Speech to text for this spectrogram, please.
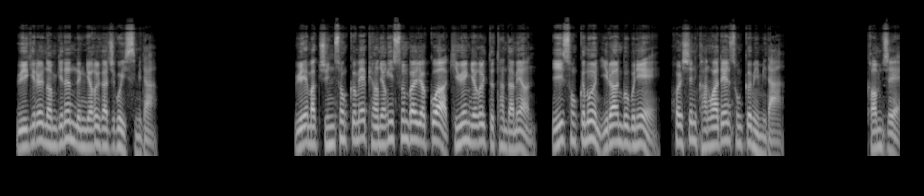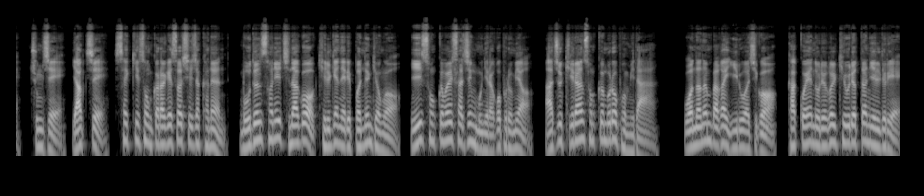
위기를 넘기는 능력을 가지고 있습니다. 위에 막주인 손금의 변형이 순발력과 기획력을 뜻한다면 이 손금은 이러한 부분이 훨씬 강화된 손금입니다. 검지, 중지, 약지, 새끼손가락에서 시작하는 모든 선이 지나고 길게 내리뻗는 경우 이 손금을 사직문이라고 부르며 아주 길한 손금으로 봅니다. 원하는 바가 이루어지고 각고의 노력을 기울였던 일들이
